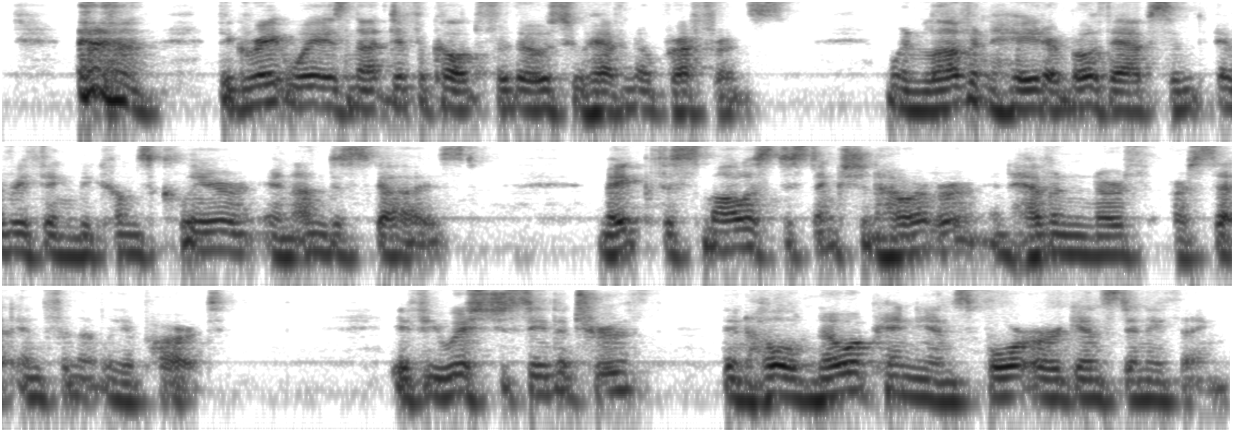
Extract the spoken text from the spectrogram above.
the great way is not difficult for those who have no preference. When love and hate are both absent, everything becomes clear and undisguised. Make the smallest distinction, however, and heaven and earth are set infinitely apart. If you wish to see the truth, then hold no opinions for or against anything.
